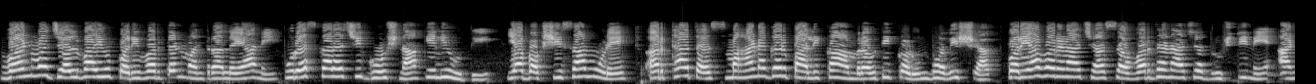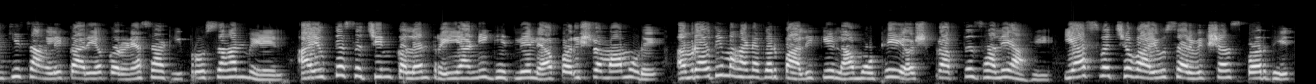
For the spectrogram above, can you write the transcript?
वन व जलवायू परिवर्तन मंत्रालयाने पुरस्काराची घोषणा केली होती. या बक्षिसामुळे अर्थातच महानगरपालिका अमरावतीकडून भविष्यात पर्यावरणाच्या संवर्धनाच्या दृष्टीने आणखी चांगले कार्य करण्यासाठी प्रोत्साहन मिळेल. आयुक्त सचिन कलंत्रे यांनी घेतलेल्या परिश्रमामुळे अमरावती महानगरपालिकेला मोठे यश प्राप्त झाले आहे. या स्वच्छ वायू सर्वेक्षण स्पर्धेत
